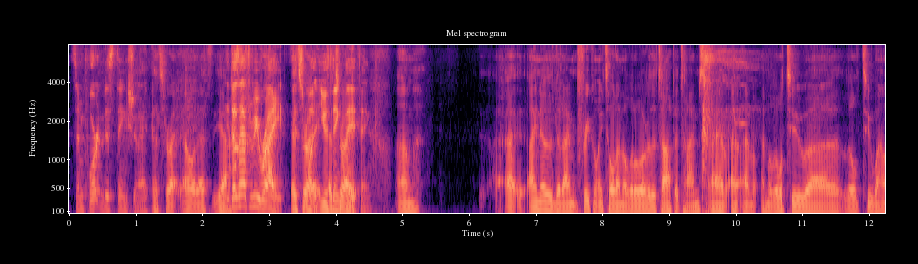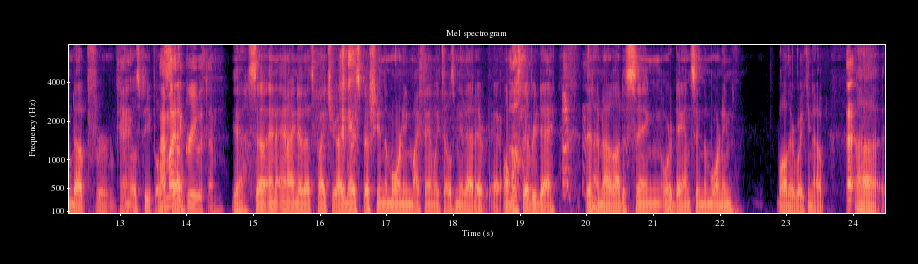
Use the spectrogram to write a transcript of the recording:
It's an important distinction, I think. that's right. Oh, that's yeah. It doesn't have to be right. That's it's what right. you That's think they think. Um, I, I know that I'm frequently told I'm a little over the top at times. I have, I, I'm, I'm a little too, uh, little too wound up for, for most people. I might So, agree with them. Yeah. So, and, and I know that's probably true. I know, especially in the morning, my family tells me that every, almost Oh. every day that I'm not allowed to sing or dance in the morning while they're waking up. Uh,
